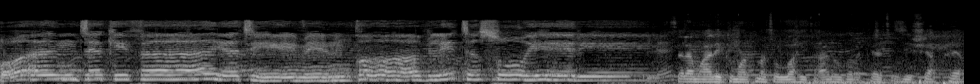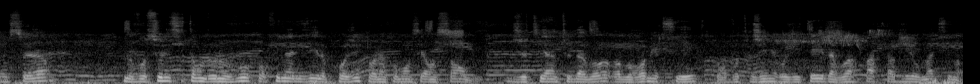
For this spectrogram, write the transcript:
وأنت كفايتي من قبل تصويري. rahmatullahi ta'ala wa barakatuh, mes chers frères et sœurs. Nous vous sollicitons de nouveau pour finaliser le projet qu'on a commencé ensemble. Je tiens tout d'abord à vous remercier pour votre générosité d'avoir partagé au maximum.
